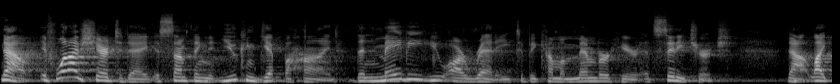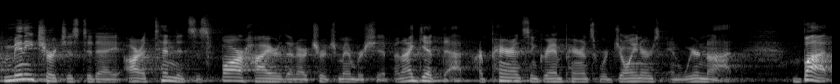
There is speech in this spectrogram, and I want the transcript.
Now, if what I've shared today is something that you can get behind, then maybe you are ready to become a member here at City Church. Now, like many churches today, our attendance is far higher than our church membership, and I get that. Our parents and grandparents were joiners, and we're not. But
